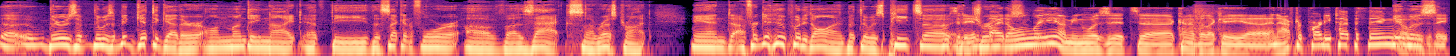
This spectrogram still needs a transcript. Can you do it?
uh, there was a there was a big get together on Monday night at the the second floor of uh, Zax uh, restaurant, and I forget who put it on, but there was pizza. Was it invite drinks. only? I mean, was it uh, kind of like a uh, an after party type of thing? It Or was it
